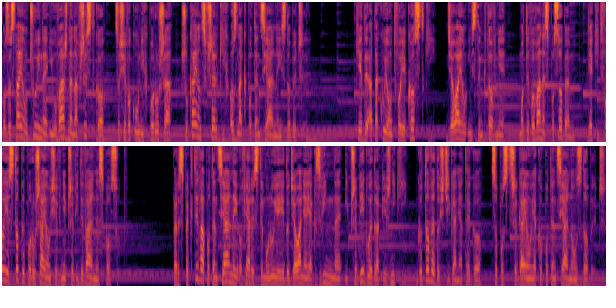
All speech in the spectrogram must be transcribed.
Pozostają czujne i uważne na wszystko, co się wokół nich porusza, szukając wszelkich oznak potencjalnej zdobyczy. Kiedy atakują twoje kostki, działają instynktownie, motywowane sposobem, w jaki twoje stopy poruszają się w nieprzewidywalny sposób. Perspektywa potencjalnej ofiary stymuluje je do działania jak zwinne i przebiegłe drapieżniki, gotowe do ścigania tego, co postrzegają jako potencjalną zdobycz.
